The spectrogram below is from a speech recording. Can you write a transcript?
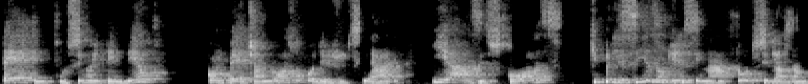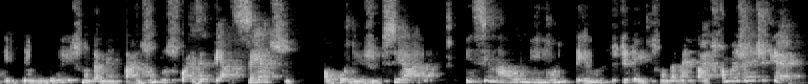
técnico, se não entendeu, compete a nós do Poder Judiciário e às escolas que precisam de ensinar a todo cidadão que ele tem direitos fundamentais, um dos quais é ter acesso ao Poder Judiciário, ensinar o mínimo em termos de direitos fundamentais, como a gente quer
